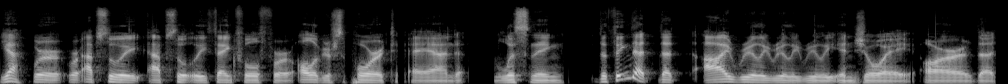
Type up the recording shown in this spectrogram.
Yeah, we're we're absolutely absolutely thankful for all of your support and listening. The thing that that I really really really enjoy are the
